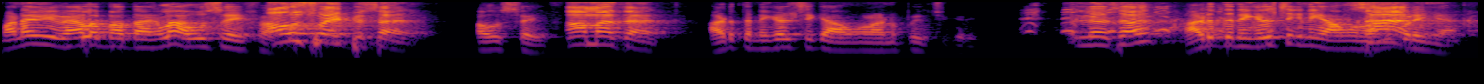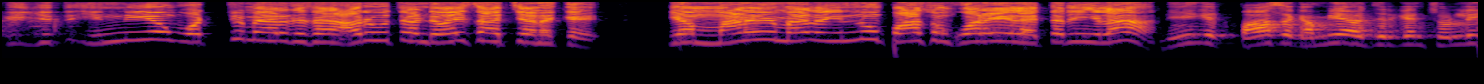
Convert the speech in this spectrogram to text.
மனைவி வேலை பார்த்தாங்களா ஹவுஸ் ஒய்ஃபா house wife sir. House wife ஆமா சார். அடுத்த நிகழ்ச்சிக்கு அவங்கள அனுப்பி வச்சுக்கிறீங்க. இல்ல சார்? அடுத்த நிகழ்ச்சிக்கு நீங்க அவங்கள சார் அனுப்புறீங்க. இன்னியும் ஒற்றுமையா இருக்கு சார். அறுபத்தி ரெண்டு வயசு ஆச்சு எனக்கு. என் மனைவி மேல இன்னும் பாசம் குறையல தெரியுங்களா? நீங்க பாச கம்மியா வச்சிருக்கேன்னு சொல்லி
